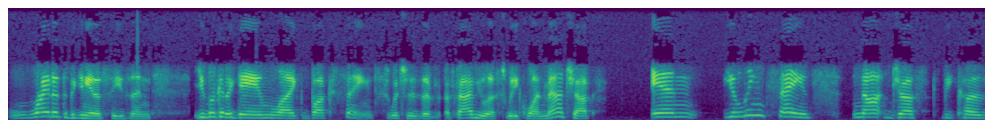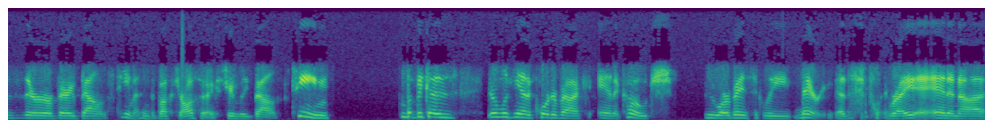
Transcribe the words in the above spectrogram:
right at the beginning of the season, you look at a game like Bucs Saints, which is a, a fabulous Week One matchup, and you lean Saints not just because they're a very balanced team. I think the Bucs are also an extremely balanced team, but because you're looking at a quarterback and a coach who are basically married at this point, right? And, and uh,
